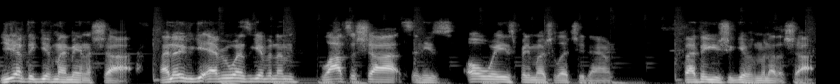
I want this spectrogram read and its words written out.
You have to give my man a shot. I know get everyone's giving him lots of shots and he's always pretty much let you down. But I think you should give him another shot.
